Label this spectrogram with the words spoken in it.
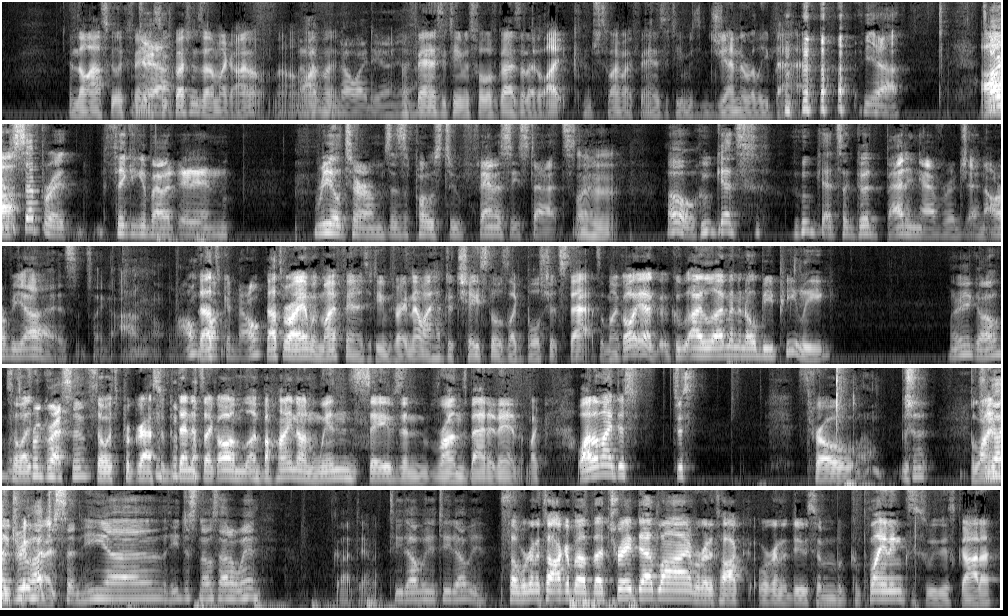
And they'll ask you like fantasy Yeah. questions, and I'm like, "I don't know. I have my, no idea. my fantasy team is full of guys that I like, which is why my fantasy team is generally bad." yeah. It's hard Uh, to separate thinking about it in real terms as opposed to fantasy stats. Like, Mm-hmm. oh, who gets who gets a good batting average and RBIs? It's like I don't know. I don't That's fucking know. That's where I am with my fantasy teams right now. I have to chase those like bullshit stats. I'm like, "Oh yeah, I'm in an OBP league." There you go. It's So, like- progressive. So it's progressive, but then it's like, oh, I'm, I'm behind on wins, saves, and runs batted in. I'm like, why don't I just just throw Should You blindly Drew guys. Hutchison. He uh, he just knows how to win. God damn it. TW TW. So we're gonna talk about that trade deadline. We're gonna talk. We're gonna do some complaining because we just gotta,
